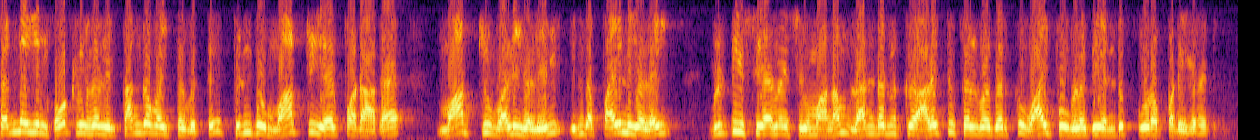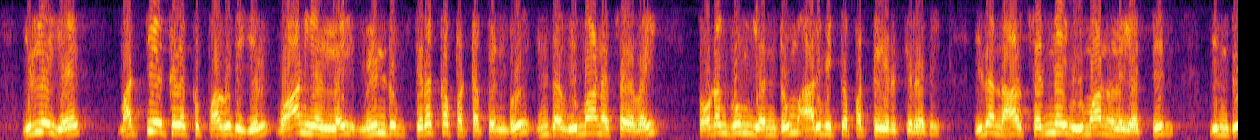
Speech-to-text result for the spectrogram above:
சென்னையில் ஹோட்டல்களில் தங்க வைத்துவிட்டு பின்பு மாற்று ஏற்பாடாக மாற்று வழிகளில் இந்த பயணிகளை பிரிட்டிஷ் ஏர்வேஸ் விமானம் லண்டனுக்கு அழைத்து செல்வதற்கு வாய்ப்பு உள்ளது என்று கூறப்படுகிறது. இல்லையே மத்திய கிழக்கு பகுதியில் வானியல்லை மீண்டும் திறக்கப்பட்ட பின்பு இந்த விமான சேவை தொடங்கும் என்றும் அறிவிக்கப்பட்டு இருக்கிறது. இதனால் சென்னை விமான நிலையத்தில் இன்று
